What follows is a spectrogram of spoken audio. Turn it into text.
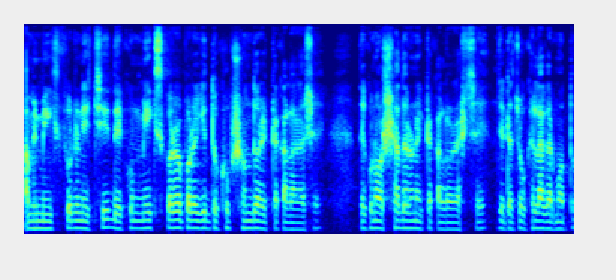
আমি মিক্স করে নিচ্ছি। দেখুন মিক্স করার পরে কিন্তু খুব সুন্দর একটা কালার আসে। দেখুন, অসাধারণ একটা কালার আসছে, যেটা চোখে লাগার মতো।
